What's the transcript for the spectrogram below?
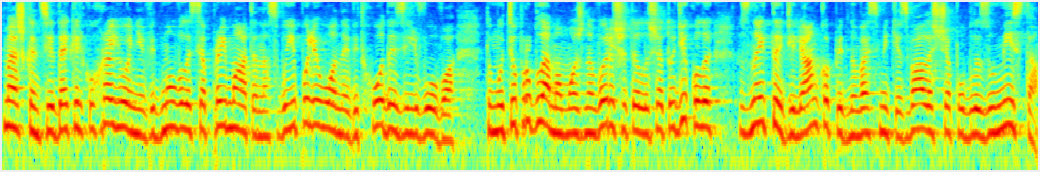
Мешканці декількох районів відмовилися приймати на свої полігони відходи зі Львова. Тому цю проблему можна вирішити лише тоді, коли знайти ділянку під нове сміттєзвалище поблизу міста.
